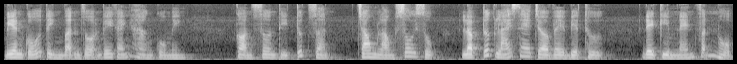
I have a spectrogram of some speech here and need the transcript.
Miên cố tình bận rộn với gánh hàng của mình. Còn Sơn thì tức giận, trong lòng sôi sục, lập tức lái xe trở về biệt thự để kìm nén phẫn nộ,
